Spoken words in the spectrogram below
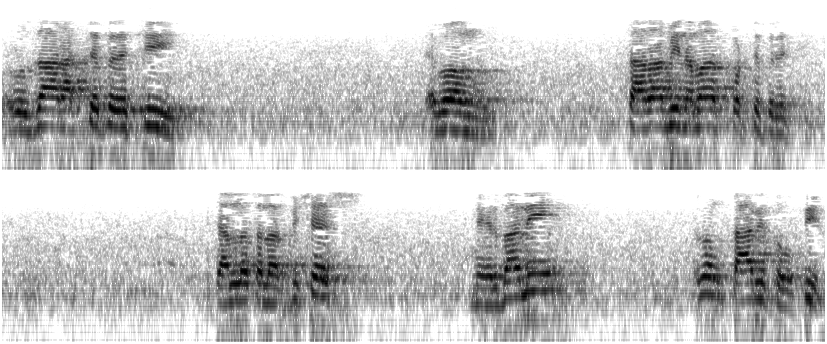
রোজা রাখতে পেরেছি এবং তারাবি নামাজ পড়তে পেরেছি। এটা আল্লাহ তালার বিশেষ মেহরবানি এবং তারই তৌফিক।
